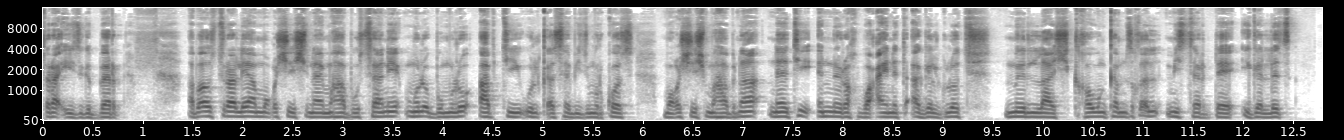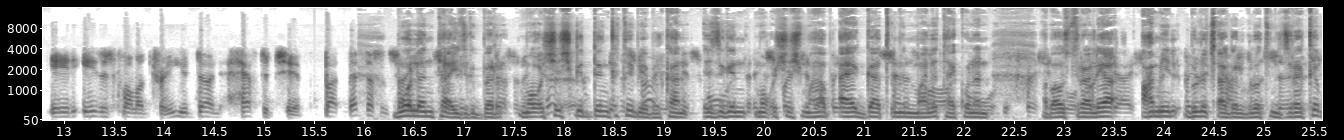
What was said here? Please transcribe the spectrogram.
ጥራይ እዩ ዝግበር። ኣብ ኣውስትራልያ መቝሽሽ ናይ ምሃብ ውሳኔ ምሉእ ብምሉእ ኣብቲ ውልቀ ሰብ እዩ ዝምርኮስ። መቝሽሽ ምሃብና ነቲ እንረኽቦ ዓይነት ኣገልግሎት ምላሽ ክኸውን ከም ዝኽእል ሚስተር ደ ይገልጽ። ብወለንታ እዩ ዝግበር መቕሽሽ ግድን ክትህብ የብልካን እዚ ግን መቕሽሽ ምሃብ ኣየጋጥምን ማለት ኣይኮነን ኣብ ኣውስትራልያ ዓሚል ብሉፅ ኣገልግሎት ምስ ዝረክብ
